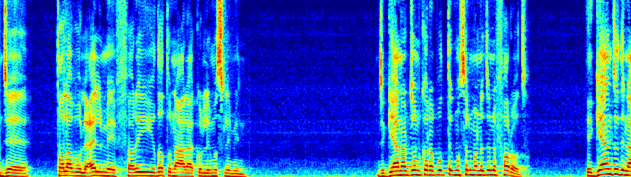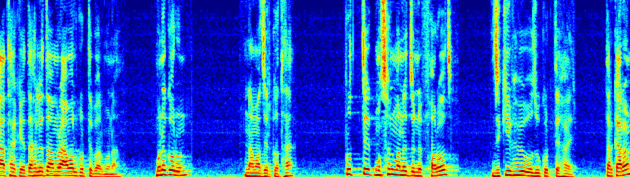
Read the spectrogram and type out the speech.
যে, তলাবুল এলমে ফরিদতুন আলা কুল্লি মুসলিমিন। যে জ্ঞান অর্জন করা প্রত্যেক মুসলমানের জন্য ফরজ। এই জ্ঞান যদি না থাকে, তাহলে তো আমরা আমল করতে পারব না। মনে করুন, নামাজের কথা। প্রত্যেক মুসলমানের জন্য ফরজ যে কীভাবে অজু করতে হয়। তার কারণ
